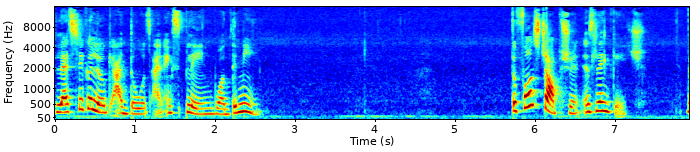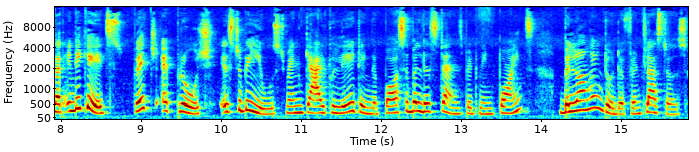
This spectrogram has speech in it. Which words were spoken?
Let's take a look at those and explain what they mean. The first option is linkage that indicates which approach is to be used when calculating the possible distance between points belonging to different clusters.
